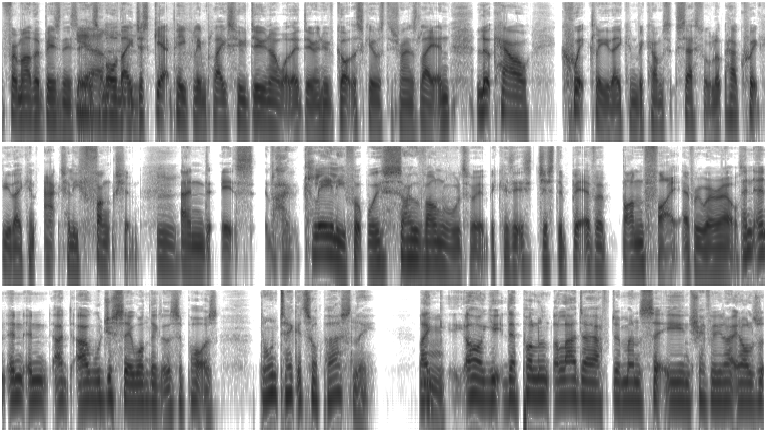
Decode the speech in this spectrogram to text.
from other businesses, Yeah. or they just get people in place who do know what they're doing, who've got the skills to translate. And look how quickly they can become successful. Look how quickly they can actually function. Mm. And it's like, clearly football is so vulnerable to it because it's just a bit of a bun fight everywhere else. And and and, and I, I would just say one thing to the supporters: don't take it so personally. Like, Hmm. oh, you, they're pulling up the ladder after Man City and Sheffield United. All this.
